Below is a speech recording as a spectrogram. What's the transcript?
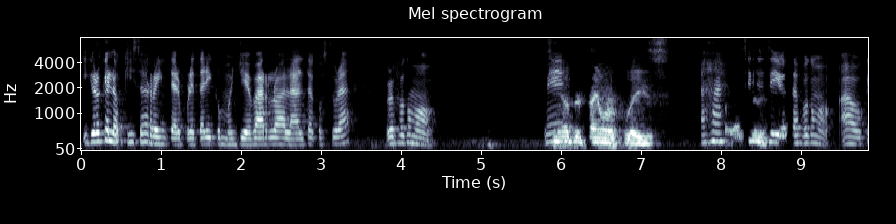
Y creo que lo quiso reinterpretar y como llevarlo a la alta costura, pero fue como... Sí, no the time or place. Ajá, sí, sí, sí, o sea, fue como, ah, ok,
